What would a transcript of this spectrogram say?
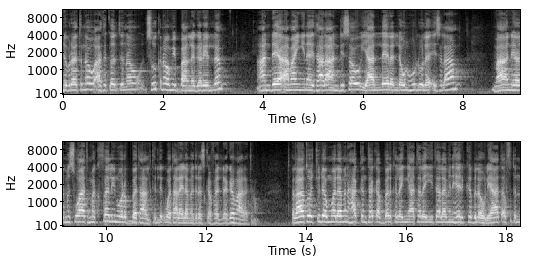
ንብረት ነው አትክልት ነው ሱቅ ነው የሚባል ነገር የለም። አንደ አማኝ ነታላ አንድ ሰው ያለ የሌለውን ሁሉ ለኢስላም ምስዋት መክፈል ይኖርበታል? ትልቅ ቦታ ላይ ለመድረስ ከፈለገ ማለት ነው። ጥላቶቹ ደግሞ ለምን ሀቅን ተቀበልክ? ለእኛ ተለይተ ለምን ሄድክ? ብለው ሊያጠፉትና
